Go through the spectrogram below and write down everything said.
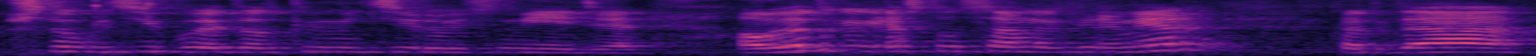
чтобы типа это откомментировать в медиа. А вот это как раз тот самый пример, когда,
